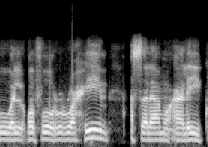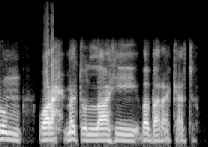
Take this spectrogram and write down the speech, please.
هو الغفور الرحيم. السلام عليكم ورحمة الله وبركاته.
